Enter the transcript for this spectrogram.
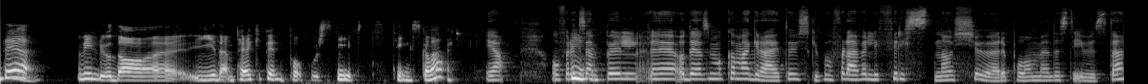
Det vil jo da gi deg en pekepinn på hvor stivt ting skal være. Ja. Og for eksempel, eh, og det som kan være greit å huske på, for det er veldig fristende å kjøre på med det stiveste,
